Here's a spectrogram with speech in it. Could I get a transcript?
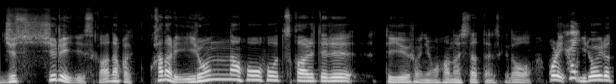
10種類ですか？なんかかなりいろんな方法を使われてるっていうふうにお話だったんですけど、これはい。いろいろ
